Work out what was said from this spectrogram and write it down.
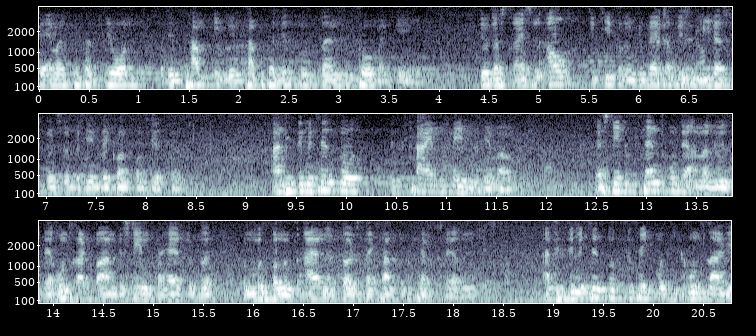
der Emanzipation und dem Kampf gegen den Kapitalismus und seinen Symptomen entgegen. Sie unterstreichen auch die tieferen gesellschaftlichen Widersprüche, mit denen wir konfrontiert sind. Antisemitismus ist kein Nebenthema. Er steht im Zentrum der Analyse der untragbaren bestehenden Verhältnisse und muss von uns allen als solches erkannt und bekämpft werden. Antisemitismuskritik muss die Grundlage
